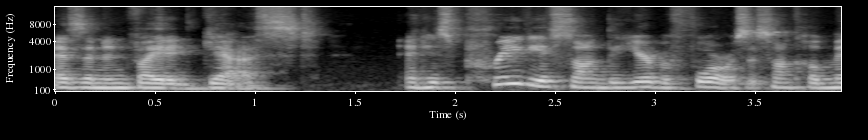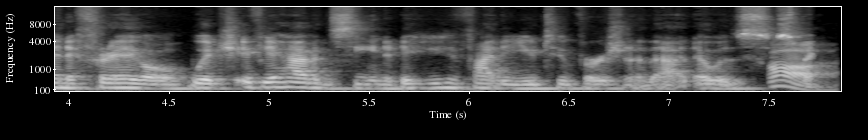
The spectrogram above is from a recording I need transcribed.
as an invited guest, and his previous song the year before was a song called Menefrego, which, if you haven't seen it, if you can find a YouTube version of that, it was ah,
